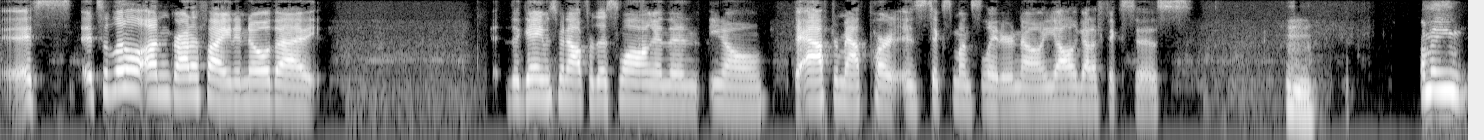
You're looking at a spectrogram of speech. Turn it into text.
it's it's a little ungratifying to know that the game's been out for this long, and then you know the aftermath part is six months later. No, y'all got to fix this. Hmm. I mean,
